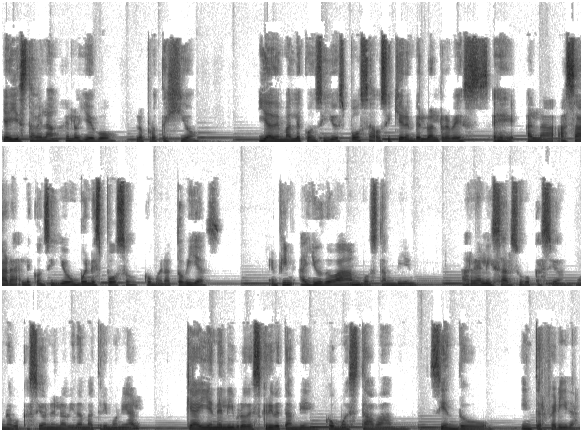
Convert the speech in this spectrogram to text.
y ahí estaba el ángel, lo llevó, lo protegió y además le consiguió esposa, o si quieren verlo al revés, eh, a, la, a Sara le consiguió un buen esposo como era Tobías. En fin, ayudó a ambos también a realizar su vocación, una vocación en la vida matrimonial, que ahí en el libro describe también cómo estaba siendo interferida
